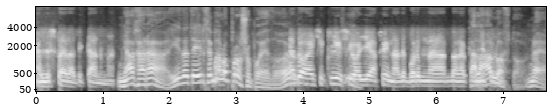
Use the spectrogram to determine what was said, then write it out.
Καλησπέρα, τι κάνουμε; Μια χαρά. Είδατε, ήρθε με άλλο πρόσωπο εδώ. Ε. Εδώ έχει κλείσει όλη η Αθήνα, δεν μπορούμε να, να Καλά, άλλο αυτό. Ναι,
